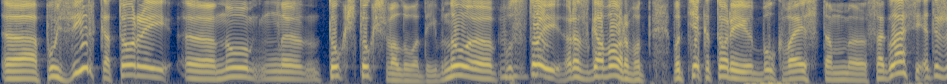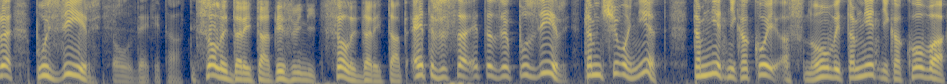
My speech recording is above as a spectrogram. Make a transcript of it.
пузырь, который, э, ну, э, тук тук володой, ну, э, пустой mm-hmm. разговор, вот, вот те, которые буква С там э, согласие, это же пузырь. Солидаритат. Солидаритат, извините, солидаритат. Это же, это же пузырь, там ничего нет, там нет никакой основы, там нет никакого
